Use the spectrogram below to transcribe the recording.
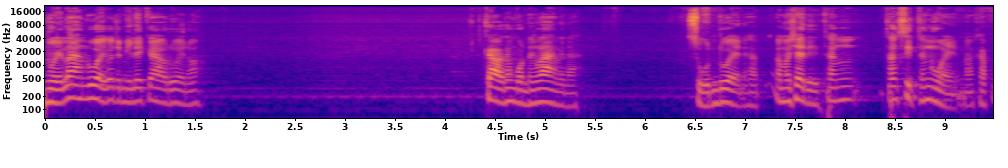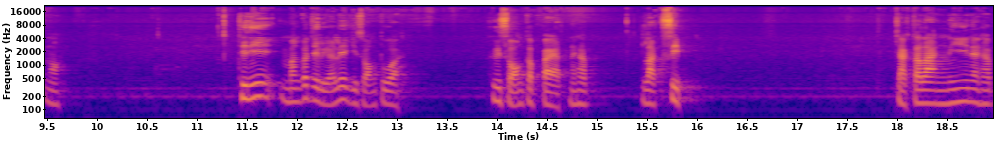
หน่วยล่างด้วยก็จะมีเลขเก้าด้วยเนาะเก้าทั้งบนทั้งล่างเลยนะ ศูนย์ด้วยนะครับเออไม่ใช่ดิทั้งทั้งสิบทั้งหน่วยนะครับเนาะทีนี้มันก็จะเหลือเลขอีกสองตัว คือสองกับแปดนะครับ หลักสิบจากตารางนี้นะครับ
